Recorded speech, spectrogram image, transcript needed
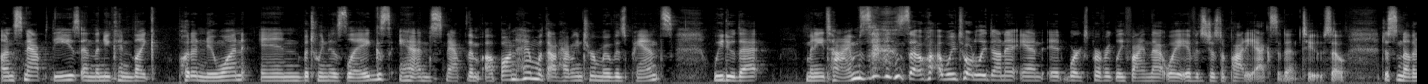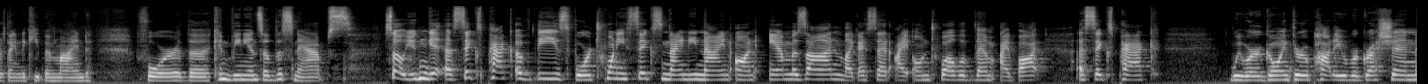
unsnap these, and then you can like put a new one in between his legs and snap them up on him without having to remove his pants. We do that many times so we've totally done it and it works perfectly fine that way if it's just a potty accident too so just another thing to keep in mind for the convenience of the snaps so you can get a six pack of these for $26.99 on Amazon. Like I said, I own 12 of them. I bought a six pack we were going through a potty regression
